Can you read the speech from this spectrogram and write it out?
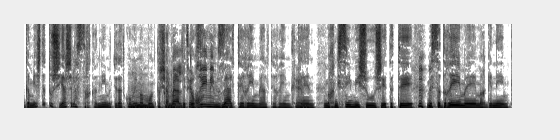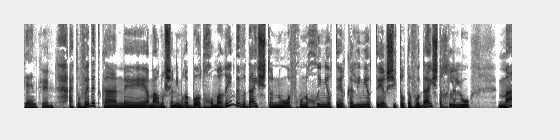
גם יש את התושייה של השחקנים, את יודעת, קוראים mm, המון תקנות בתוך... שמאלתרים עם זה. מאלתרים, מאלתרים, כן. כן. מכניסים מישהו שיטאטא, מסדרים, אה, מארגנים, כן. כן. את עובדת כאן, אה, אמרנו שנים רבות, החומרים בוודאי השתנו, הפכו נוחים יותר, קלים יותר, שיטות עבודה השתכללו. מה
